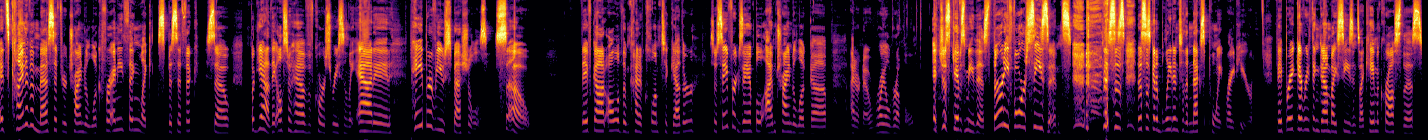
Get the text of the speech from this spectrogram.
It's kind of a mess if you're trying to look for anything, like, specific, so... But yeah, they also have, of course, recently added, Pay per view specials. So, they've got all of them kind of clumped together. So, say for example, I'm trying to look up, I don't know, Royal Rumble. It just gives me this 34 seasons. this is this is going to bleed into the next point right here. They break everything down by seasons. I came across this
